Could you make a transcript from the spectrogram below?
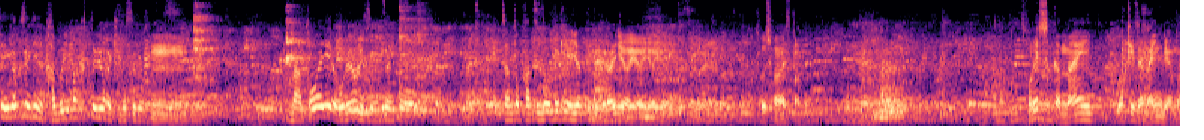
性格的にかぶりまくってるような気もするんだうん、うんまあとはいえ俺より全然こうなんつうのちゃんと活動的にやってて偉い。いやいやいやいや。それしかないですからね。それしかないわけじゃないんだよな。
